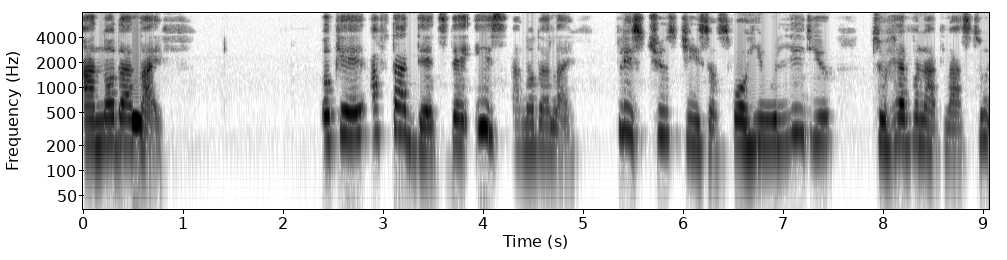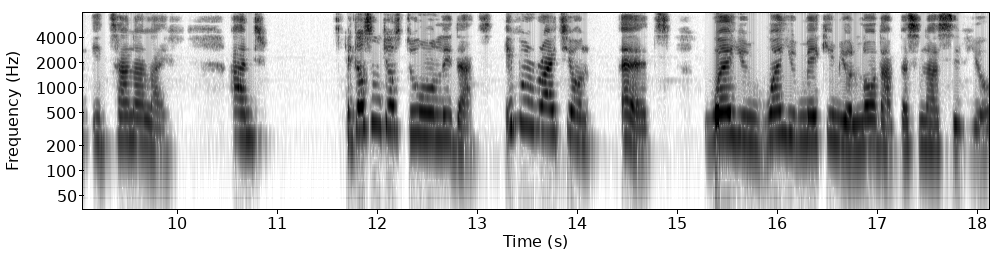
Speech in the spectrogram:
another life. Okay, after death, there is another life. Please choose Jesus, for he will lead you to heaven at last, to eternal life. And it doesn't just do only that. Even right here on earth, where you when you make him your Lord and personal Savior,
